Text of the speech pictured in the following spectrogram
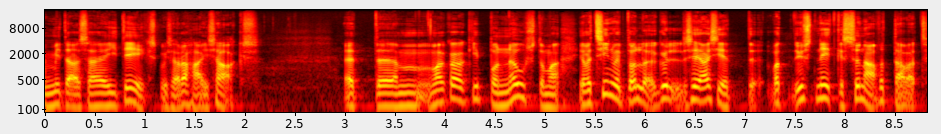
mida sa ei teeks, kui sa raha ei saaks. et ähm, ma ka kipun nõustuma ja vot siin võib olla küll see asi, et vot just need, kes sõna võtavad,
